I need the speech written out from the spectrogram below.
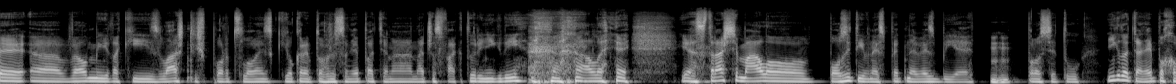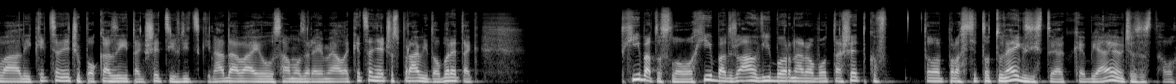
uh, veľmi taký zvláštny šport slovenský, okrem toho, že sa neplatia na, na čas faktúry nikdy, ale je strašne málo pozitívnej spätnej väzby je mm-hmm. proste tu. Nikto ťa nepochváli, keď sa niečo pokazí, tak všetci vždycky nadávajú, samozrejme, ale keď sa niečo spraví dobre, tak chýba to slovo, chýba, že áno, výborná robota, všetko to proste to tu neexistuje, ako keby, ja neviem, čo sa stalo.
